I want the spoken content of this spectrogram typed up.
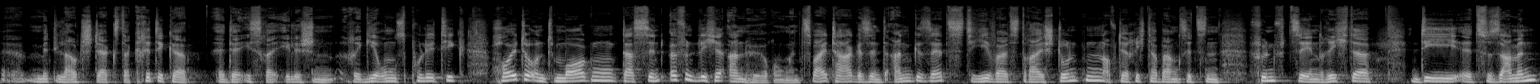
äh, mit lautstärkster Kritiker äh, der israelischen Regierungspolitik. Heute und morgen, das sind öffentliche Anhörungen. Zwei Tage sind angesetzt, jeweils drei Stunden. Auf der Richterbank sitzen 15 Richter, die äh, zusammen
